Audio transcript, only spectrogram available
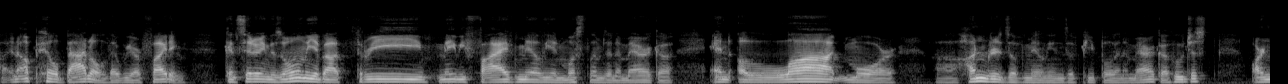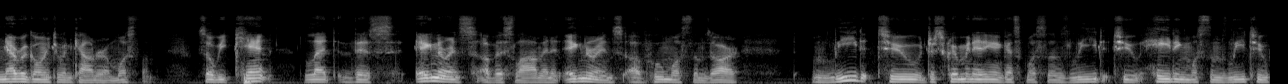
an uphill battle that we are fighting considering there's only about three, maybe five million Muslims in America, and a lot more uh, hundreds of millions of people in America who just are never going to encounter a Muslim. So we can't let this ignorance of Islam and an ignorance of who Muslims are lead to discriminating against Muslims, lead to hating Muslims, lead to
